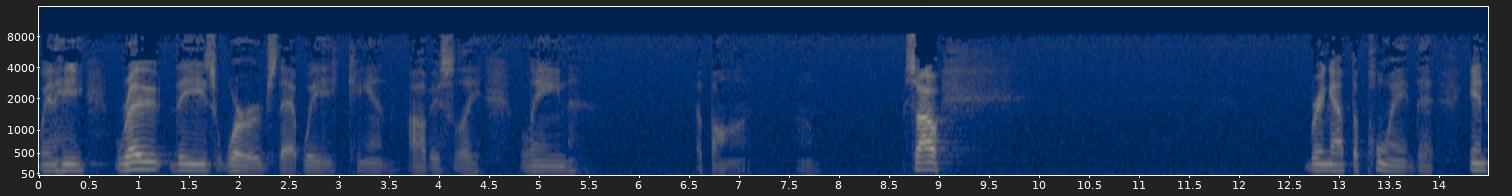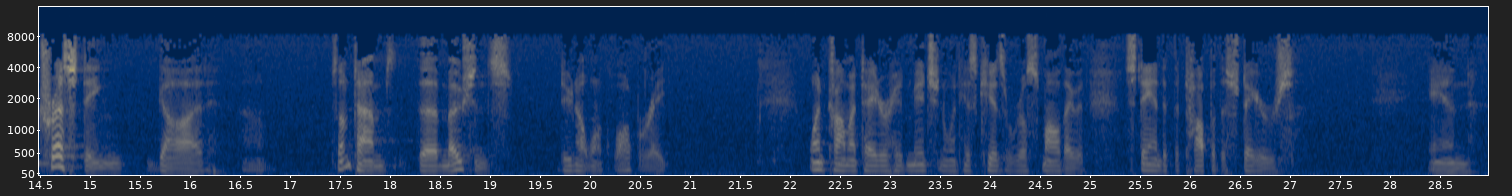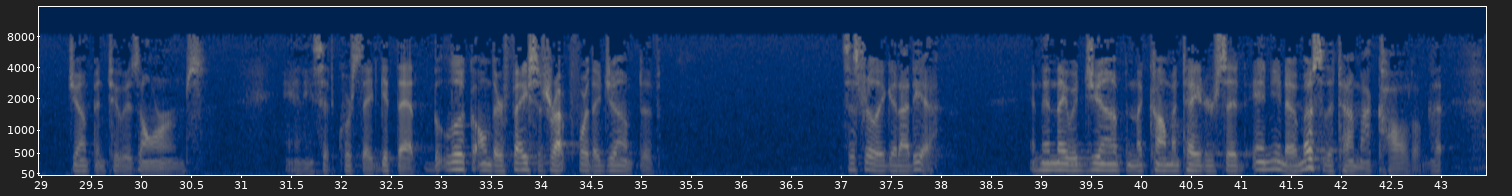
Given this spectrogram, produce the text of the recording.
when he wrote these words that we can obviously lean upon. Um, so I'll bring out the point that in trusting God, um, sometimes the emotions do not want to cooperate. One commentator had mentioned when his kids were real small, they would stand at the top of the stairs and jump into his arms. And he said, of course, they'd get that look on their faces right before they jumped of, is this really a good idea? And then they would jump, and the commentator said, and you know, most of the time I called them. That,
